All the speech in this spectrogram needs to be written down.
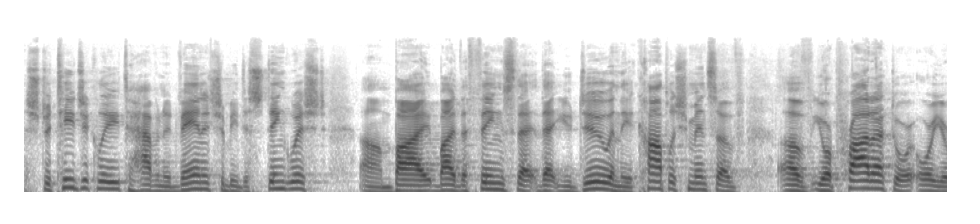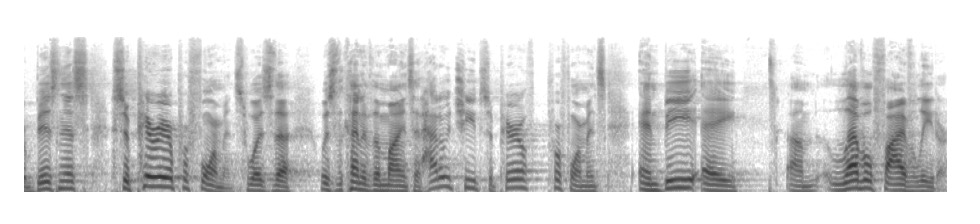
strategically, to have an advantage, to be distinguished um, by, by the things that, that you do and the accomplishments of, of your product or, or your business. Superior performance was the, was the kind of the mindset. How to achieve superior performance and be a um, level five leader.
